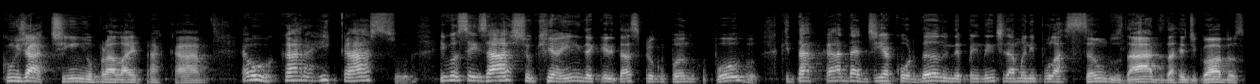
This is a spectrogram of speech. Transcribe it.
com jatinho pra lá e pra cá. É o cara ricaço. E vocês acham que ainda que ele tá se preocupando com o povo? Que tá cada dia acordando, independente da manipulação dos dados da Rede Goebbels,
